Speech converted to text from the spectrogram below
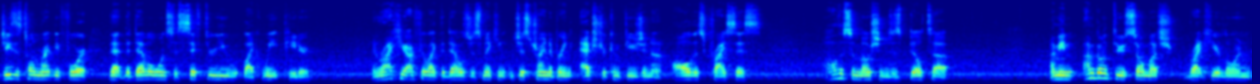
Jesus told him right before that the devil wants to sift through you like wheat, Peter. And right here, I feel like the devil's just making, just trying to bring extra confusion on all this crisis, all this emotion just built up. I mean, I'm going through so much right here, Lauren.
